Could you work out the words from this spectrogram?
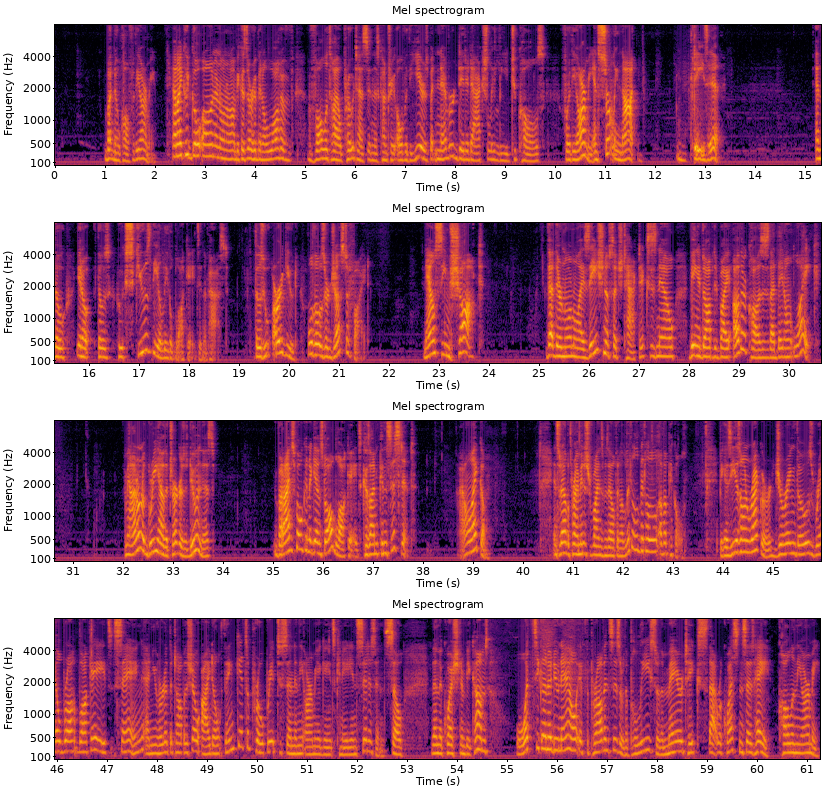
but no call for the army. And I could go on and on and on because there have been a lot of volatile protests in this country over the years, but never did it actually lead to calls for the army, and certainly not days in. And though, you know, those who excused the illegal blockades in the past, those who argued, well, those are justified, now seem shocked that their normalization of such tactics is now being adopted by other causes that they don't like. I mean, I don't agree how the truckers are doing this, but I've spoken against all blockades because I'm consistent. I don't like them. And so now the Prime Minister finds himself in a little bit of a pickle because he is on record during those rail blockades saying, and you heard at the top of the show, I don't think it's appropriate to send in the army against Canadian citizens. So then the question becomes, what's he going to do now if the provinces or the police or the mayor takes that request and says, hey, call in the army?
